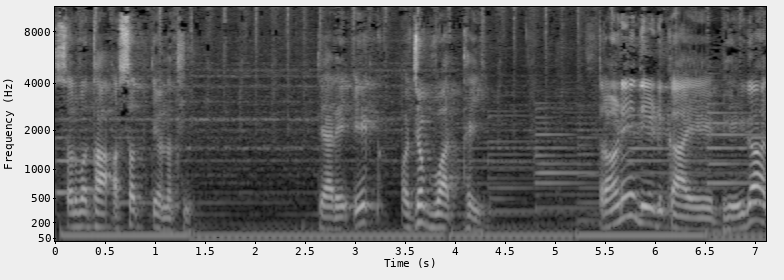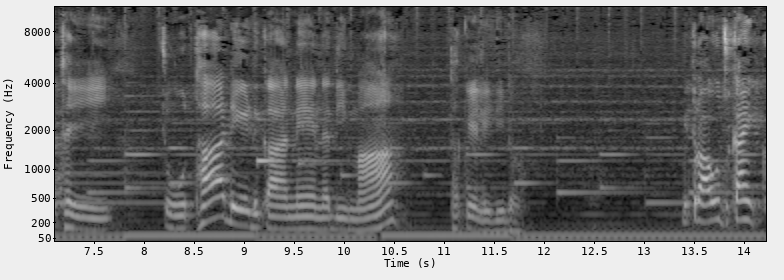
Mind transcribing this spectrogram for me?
સર્વથા અસત્ય નથી. ત્યારે એક અજબ વાત થઈ. ત્રણેય દેડકાએ ભેગા થઈ ચોથા દેડકાને નદીમાં ધકેલી દીધો. મિત્રો, આવું જ કાંઈક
